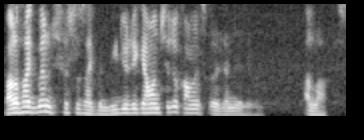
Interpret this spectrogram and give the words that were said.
ভালো থাকবেন, সুস্থ থাকবেন। ভিডিওটি কেমন ছিল কমেন্টস করে জানিয়ে যাবেন আল্লাহ হাফিজ।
